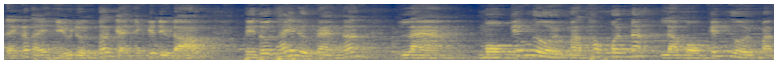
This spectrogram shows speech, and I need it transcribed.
để có thể hiểu được tất cả những cái điều đó. Thì tôi thấy được rằng đó là một cái người mà thông minh á là một cái người mà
